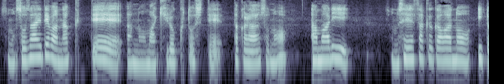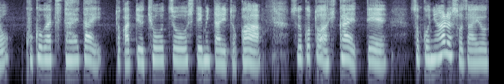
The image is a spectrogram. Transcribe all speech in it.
その素材ではなくて、あの、まあ、記録として、だから、その、あまり、その制作側の意図、ここが伝えたいとかっていう強調をしてみたりとか、そういうことは控えて、そこにある素材を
